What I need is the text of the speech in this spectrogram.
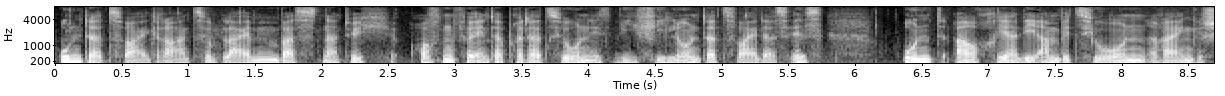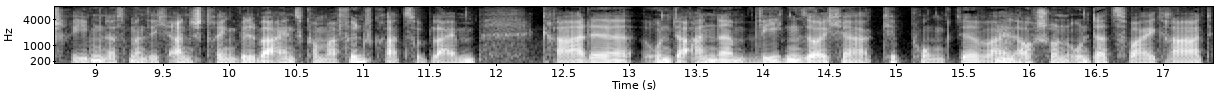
unter zwei Grad zu bleiben, was natürlich offen für Interpretation ist, wie viel unter zwei das ist und auch ja die Ambition reingeschrieben, dass man sich anstrengen will, bei 1,5 Grad zu bleiben. Gerade unter anderem wegen solcher Kipppunkte, weil mhm. auch schon unter zwei Grad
